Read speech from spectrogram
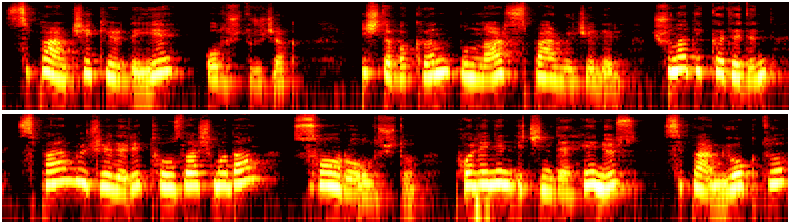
sperm çekirdeği oluşturacak. İşte bakın bunlar sperm hücreleri. Şuna dikkat edin. Sperm hücreleri tozlaşmadan sonra oluştu. Polenin içinde henüz sperm yoktu.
